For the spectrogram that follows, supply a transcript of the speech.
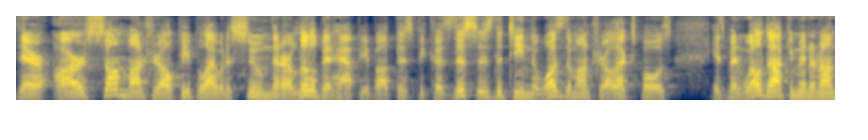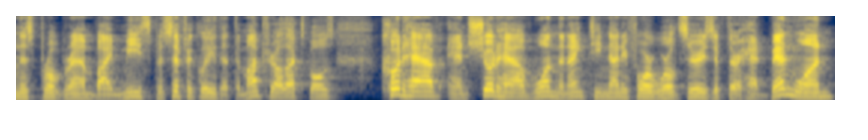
there are some Montreal people, I would assume, that are a little bit happy about this because this is the team that was the Montreal Expos. It's been well documented on this program by me specifically that the Montreal Expos could have and should have won the 1994 World Series if there had been one.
